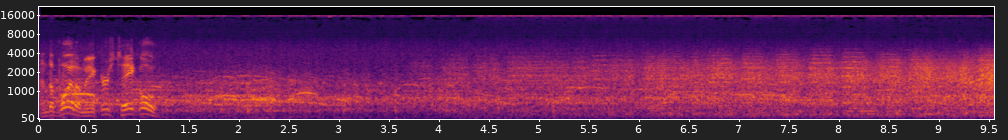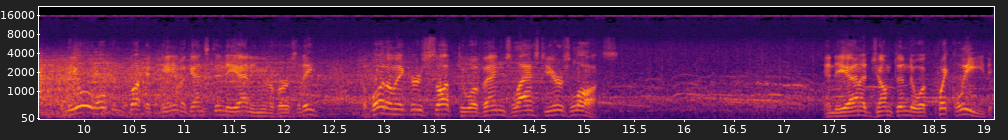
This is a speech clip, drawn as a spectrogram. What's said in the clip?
and the Boilermakers take over. In the old Oaken bucket game against Indiana University, the Boilermakers sought to avenge last year's loss. Indiana jumped into a quick lead,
